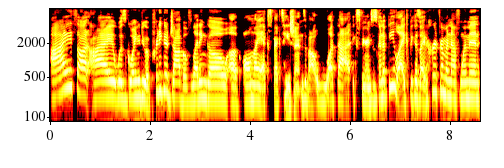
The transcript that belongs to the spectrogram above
I thought I was going to do a pretty good job of letting go of all my expectations about what that experience is going to be like because I'd heard from enough women.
